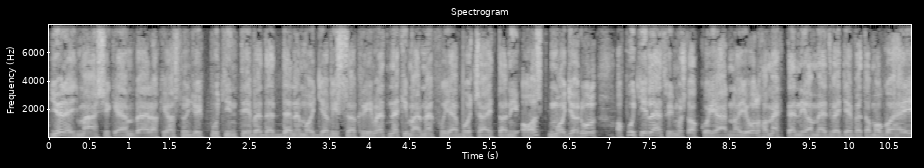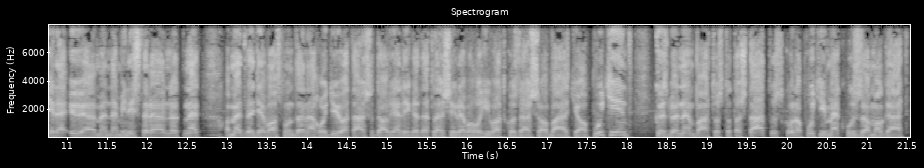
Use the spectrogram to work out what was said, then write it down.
jön egy másik ember, aki azt mondja, hogy Putyin tévedett, de nem adja vissza a krímet, neki már meg fogják bocsájtani azt, magyarul a Putyin lehet, hogy most akkor járna jól, ha megtenni a medvegyevet a maga helyére, ő elmenne miniszterelnöknek, a medvegyev azt mondaná, hogy ő a társadalmi elégedetlenségre való hivatkozással váltja a Putyint, közben nem változtat a státuszkon, a Putyin meghúzza magát,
